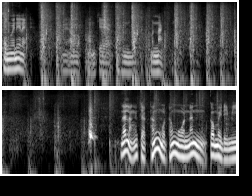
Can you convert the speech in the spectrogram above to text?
ทิ้งไว้นี่แหละ ไม่เอาหรอกของแกมันมันหนัก และหลังจากทั้งหมดทั้งมวลนั่นก็ไม่ได้มี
